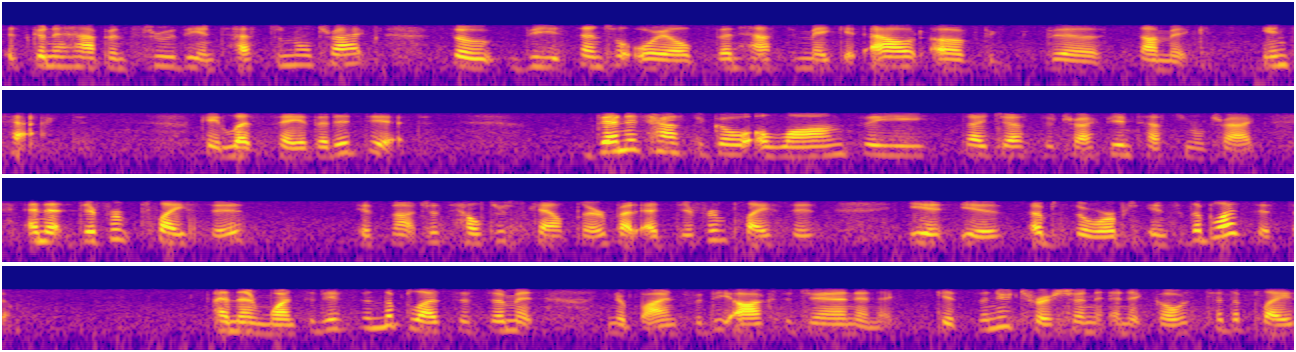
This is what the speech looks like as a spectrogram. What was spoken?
it's going to happen through the intestinal tract. So the essential oil then has to make it out of the, the stomach intact. Okay, let's say that it did. Then it has to go along the digestive tract, the intestinal tract, and at different places, it's not just helter skelter, but at different places, it is absorbed into the blood system. And then once it is in the blood system, it you know binds with the oxygen and it gets the nutrition and it goes to the place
